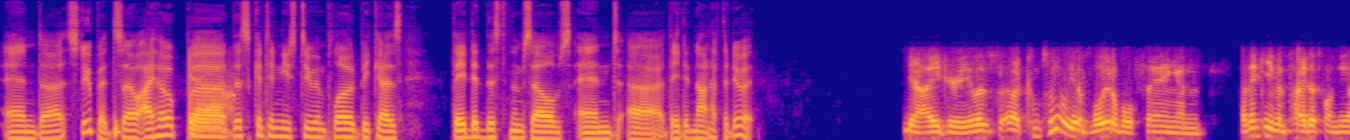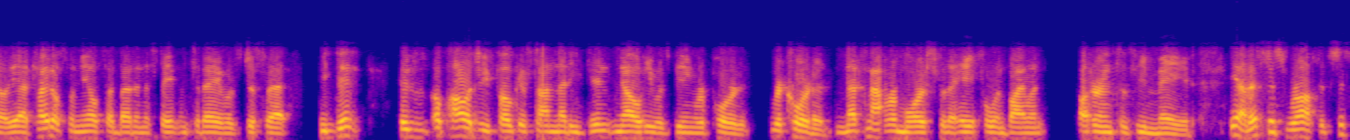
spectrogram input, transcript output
and uh, stupid. So I hope uh, this continues to implode because they did this to themselves and uh, they did not have to do it. Yeah, I agree. It was a completely avoidable thing, and I think even Titus O'Neil, yeah, Titus O'Neil said that in a statement today was just that he didn't. His apology focused on that he didn't know he was being reported, recorded, and that's not remorse for the hateful and violent utterances he made. Yeah, that's just rough. It's just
